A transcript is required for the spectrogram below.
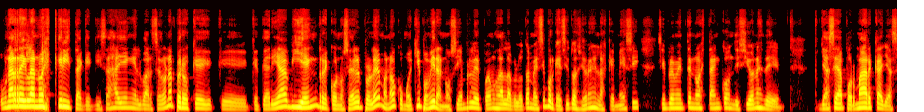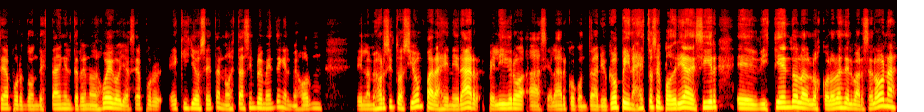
una regla no escrita que quizás hay en el Barcelona, pero que, que, te haría bien reconocer el problema, ¿no? Como equipo, mira, no siempre le podemos dar la pelota a Messi porque hay situaciones en las que Messi simplemente no está en condiciones de, ya sea por marca, ya sea por donde está en el terreno de juego, ya sea por X, Y o Z, no está simplemente en el mejor en la mejor situación para generar peligro hacia el arco contrario. ¿Qué opinas? ¿Esto se podría decir eh, vistiendo los colores del Barcelona?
